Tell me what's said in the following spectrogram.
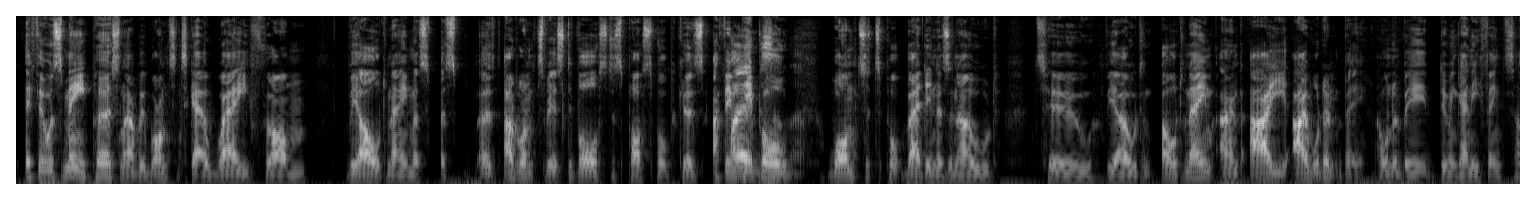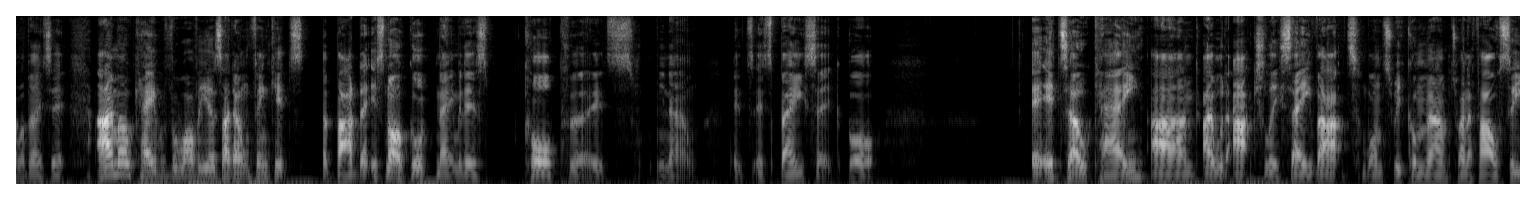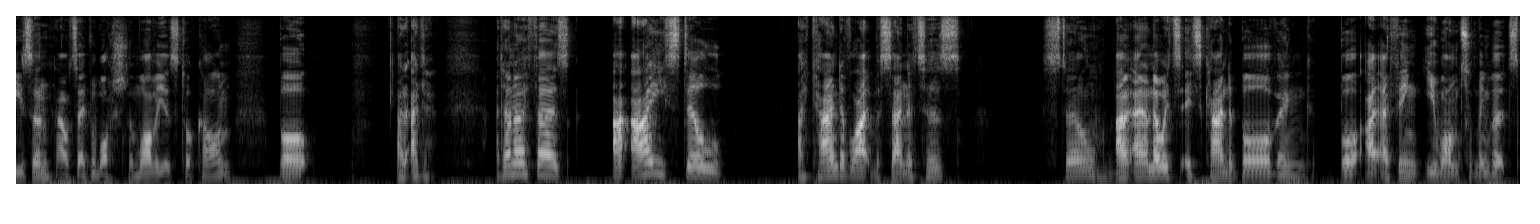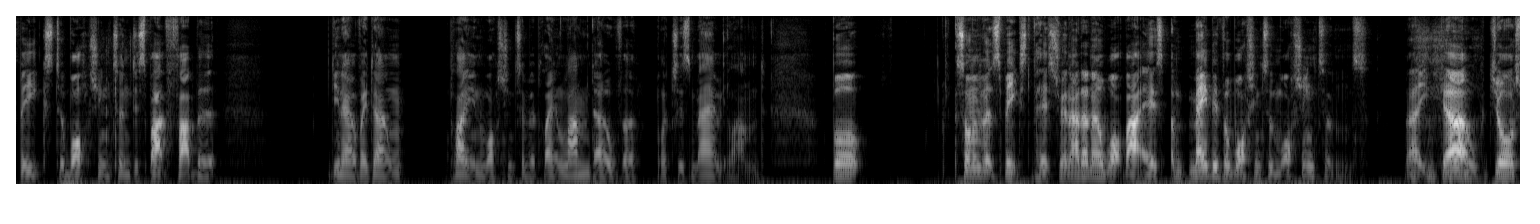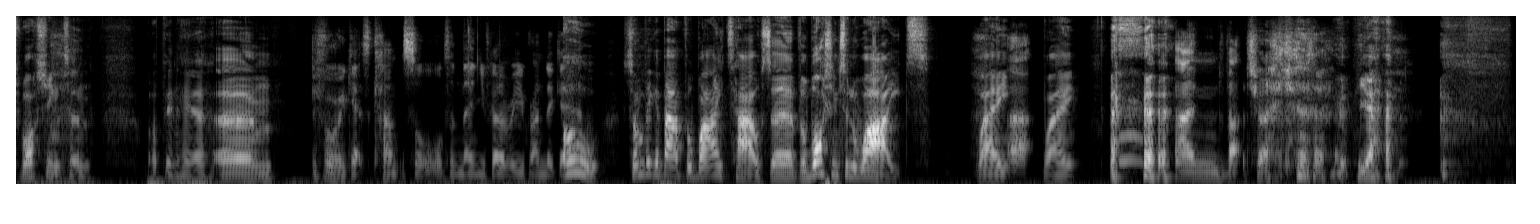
if it was me personally, I'd be wanting to get away from the old name as, as, as I'd want it to be as divorced as possible because I think I people wanted to put red in as an ode to the old old name, and I I wouldn't be. I wouldn't be doing anything to celebrate it. I'm okay with the Warriors. I don't think it's a bad. It's not a good name. It is corporate. It's you know it's it's basic, but it's okay. And I would actually say that once we come around to NFL season, I would say the Washington Warriors took on, but I, I don't know if there's. I, I still. I kind of like the Senators. Still, mm-hmm. I, I know it's it's kind of boring, but I, I think you want something that speaks to Washington, despite the fact that you know they don't play in Washington; they play in Landover, which is Maryland. But something that speaks to history, and I don't know what that is. Um, Maybe the Washington Washingtons. There you go, George Washington, up in here. Um. before he gets cancelled, and then you've got to rebrand again. Oh, something about the White House. Uh, the Washington Whites. Wait, Uh. wait. and backtrack. yeah.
